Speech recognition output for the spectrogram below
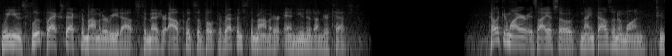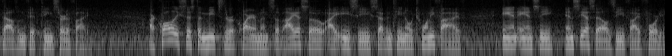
We use Fluke Black Stack thermometer readouts to measure outputs of both the reference thermometer and unit under test. Pelican Wire is ISO 9001-2015 certified. Our quality system meets the requirements of ISO IEC 17025 and ANSI NCSL Z540.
